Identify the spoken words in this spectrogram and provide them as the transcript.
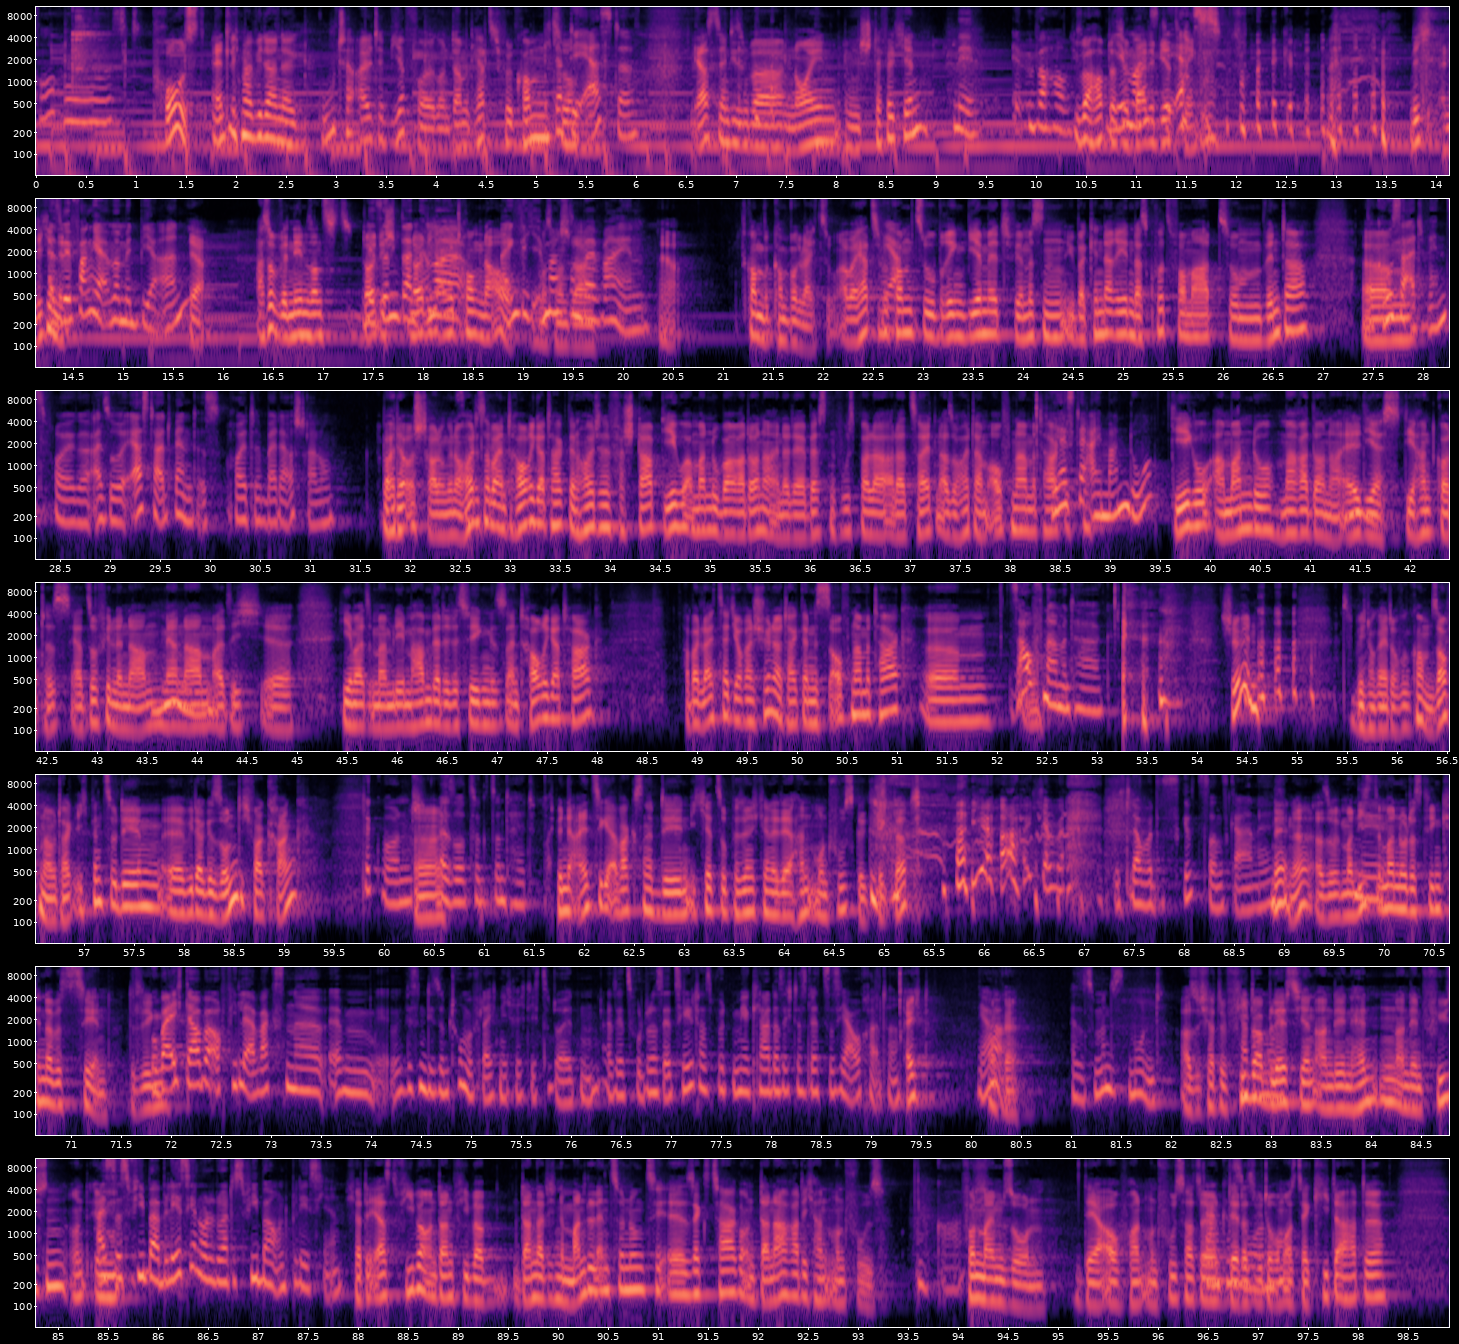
Prost. Prost! Endlich mal wieder eine gute alte Bierfolge und damit herzlich willkommen Ich glaube, die erste. die erste in diesem neuen im Steffelchen. Nee, überhaupt. Überhaupt, dass wir Jemals beide Bier die erste Folge. Nicht, nicht Also wir fangen ja immer mit Bier an. ja. Achso, wir nehmen sonst wir deutlich, deutlich angetrunkener auf. eigentlich immer schon sagen. bei Wein. Ja. Kommen, kommen wir gleich zu. Aber herzlich Ja. willkommen zu Bring Bier mit. Wir müssen über Kinder reden, das Kurzformat zum Winter. Die Ähm, große Adventsfolge. Also erster Advent ist heute bei der Ausstrahlung. Bei der Ausstrahlung, genau. Heute ist aber ein trauriger Tag, denn heute verstarb Diego Armando Maradona, einer der besten Fußballer aller Zeiten. Also heute am Aufnahmetag. Wer ist der Aimando? Diego Armando Maradona, El Diez, die Hand Gottes. Er hat so viele Namen, mehr Namen, als ich äh, jemals in meinem Leben haben werde. Deswegen ist es ein trauriger Tag, aber gleichzeitig auch ein schöner Tag, denn es ist Aufnahmetag. Ähm, Saufnahmetag. schön. Jetzt bin ich noch gar nicht drauf gekommen. Saufnahmetag. Ich bin zudem äh, wieder gesund. Ich war krank. Glückwunsch. Äh, also zur Gesundheit. Ich bin der einzige Erwachsene, den ich jetzt so persönlich kenne, der Hand, Mund, Fuß gekriegt hat. ja, ich, hab, ich glaube, das gibt's sonst gar nicht. nee, ne? Also man liest Nee. immer nur, das kriegen Kinder bis zehn. Deswegen. Wobei ich glaube, auch viele Erwachsene ähm, wissen die Symptome vielleicht nicht richtig zu deuten. Also jetzt, wo du das erzählt hast, wird mir klar, dass ich das letztes Jahr auch hatte. Echt? Ja. Okay. Also zumindest Mund. Also ich hatte Fieberbläschen an den Händen, an den Füßen und im, Heißt es Fieberbläschen oder du hattest Fieber und Bläschen? ich hatte erst Fieber und dann Fieber, dann hatte ich eine Mandelentzündung äh, sechs Tage und danach hatte ich Hand, Mund, Fuß. Oh Gott. Von meinem Sohn, der auch Hand, Mund, Fuß hatte, Danke, der das Sohn. wiederum aus der Kita hatte.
